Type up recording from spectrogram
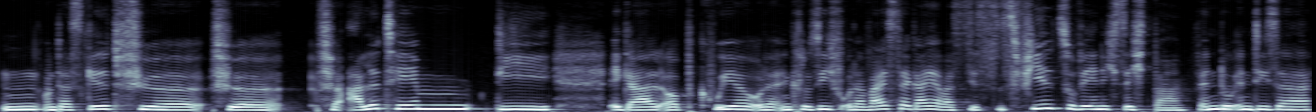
und das gilt für, für, für alle Themen, die, egal ob queer oder inklusiv oder weiß der Geier was, das ist viel zu wenig sichtbar. Wenn du in dieser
